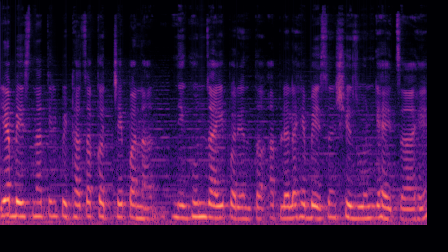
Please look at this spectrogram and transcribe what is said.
या बेसनातील पिठाचा कच्चेपणा निघून जाईपर्यंत आपल्याला हे बेसन शिजवून घ्यायचं आहे.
